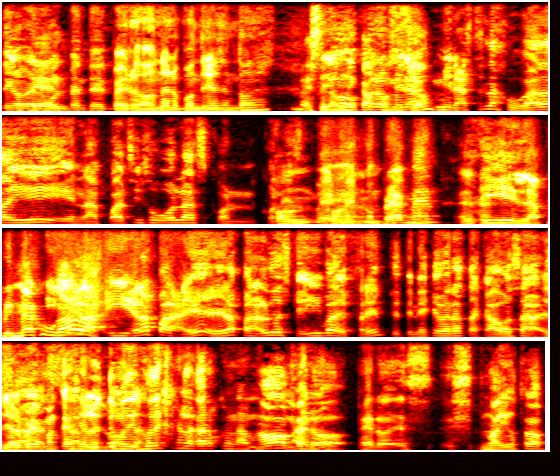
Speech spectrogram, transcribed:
digo, del del- bullpen, ¿Pero dónde lo pondrías entonces? Es Digo, la única pero mira, posición. miraste la jugada ahí en la cual se hizo bolas con, con, con, este- con con Bregman. Bregman. El- Y la primera Y jugada. era, y era para él, era para Álvarez que iba de frente, tenía que haber atacado esa. Ya el Bregman casi al último dijo, déjala agarrar con la No, mano". pero, pero es, es- no hay otra.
